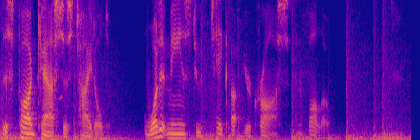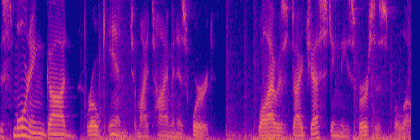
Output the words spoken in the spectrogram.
This podcast is titled, What It Means to Take Up Your Cross and Follow. This morning, God broke into my time in His Word while I was digesting these verses below.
